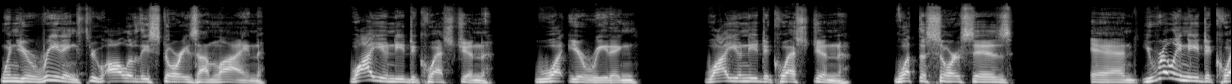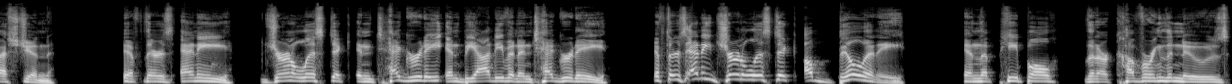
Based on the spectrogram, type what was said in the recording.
when you're reading through all of these stories online why you need to question what you're reading, why you need to question what the source is. And you really need to question if there's any journalistic integrity and beyond even integrity, if there's any journalistic ability in the people that are covering the news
